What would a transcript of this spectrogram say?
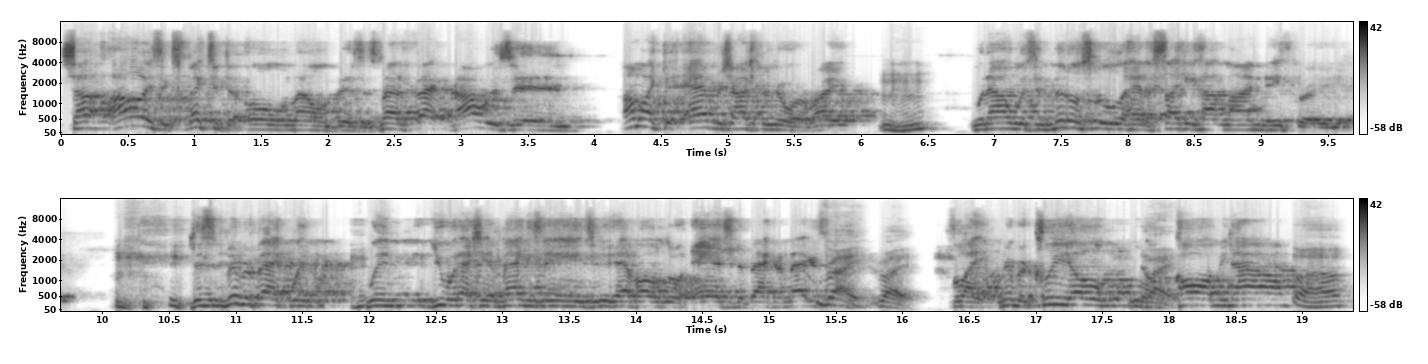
so I always expected to own my own business. Matter of fact, when I was in, I'm like the average entrepreneur, right? Mm-hmm. When I was in middle school, I had a psychic hotline in eighth grade. Just remember back when when you would actually have magazines and you'd have all the little ads in the back of the magazine. Right, right. like remember Cleo, you know, Right. call me now. Uh-huh.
